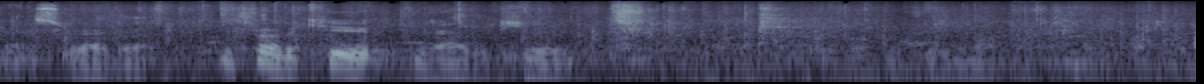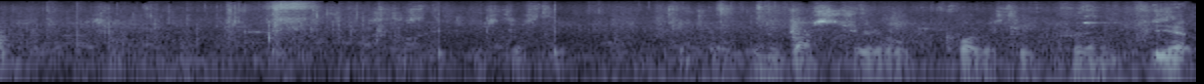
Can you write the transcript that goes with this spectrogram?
That's rather It's rather cute. rather cute. Probably not. It's just, it's just industrial quality print. Yep.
